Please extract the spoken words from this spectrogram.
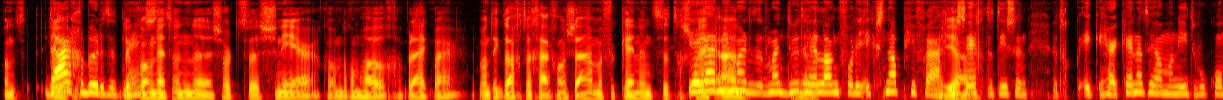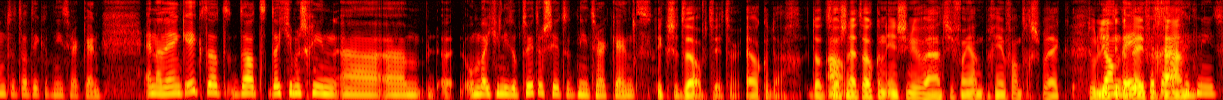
Want je- Daar gebeurt het het Er meest. kwam net een eh, soort eh, sneer kwam er omhoog, blijkbaar. Want ik dacht, we gaan gewoon samen verkennend het Ja, gesprek ja nee, aan. maar, het- maar het duurt Ja. heel lang voor de. Ik snap je vraag. Je Ja. zegt het is een. Het, ik herken het helemaal niet. Hoe komt het dat ik het niet herken? En dan denk ik dat, dat, dat je misschien, eh, ehm, eh, omdat je niet op Twitter zit, het niet herkent. Ik zit wel op Twitter, elke dag. Dat Oh. was net ook een insinuatie van je aan het begin van het gesprek. Toen liet Dan ik weet het ik even het gaan. eigenlijk niet.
